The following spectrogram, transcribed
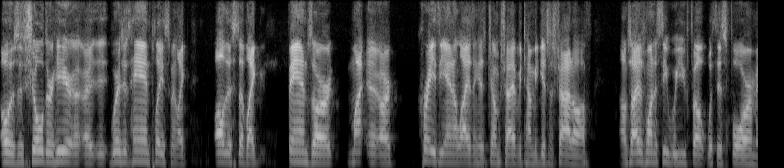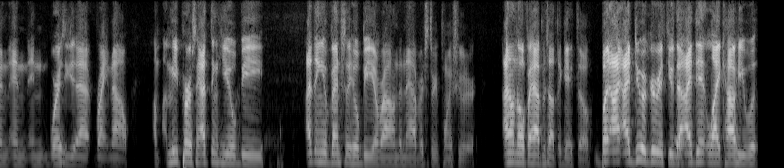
oh, is his shoulder here? Uh, uh, where's his hand placement? Like all this stuff. Like fans are my are crazy analyzing his jump shot every time he gets a shot off. Um, so I just want to see where you felt with his form and and and where is he at right now. Um, me personally, I think he'll be I think eventually he'll be around an average three point shooter. I don't know if it happens out the gate though, but I, I do agree with you yeah. that I didn't like how he was.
